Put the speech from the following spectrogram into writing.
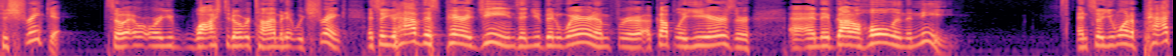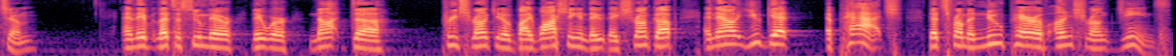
to shrink it. So, or, you washed it over time and it would shrink. And so you have this pair of jeans and you've been wearing them for a couple of years or, and they've got a hole in the knee. And so you want to patch them and they let's assume they were, they were not, uh, pre-shrunk, you know, by washing and they, they shrunk up. And now you get a patch that's from a new pair of unshrunk jeans.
